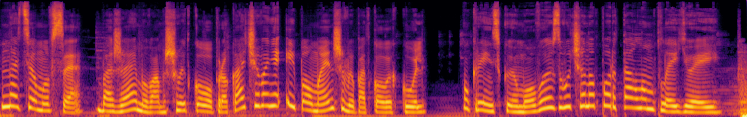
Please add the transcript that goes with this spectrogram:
На цьому все. Бажаємо вам швидкого прокачування і поменше випадкових куль. Українською мовою озвучено порталом Play.ua.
